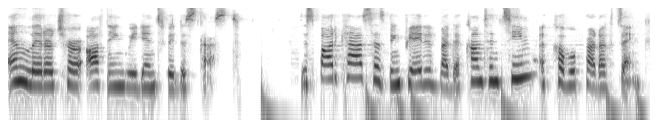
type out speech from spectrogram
and literature of the ingredients we discussed. This podcast has been created by the content team at Kobo Products Inc.,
